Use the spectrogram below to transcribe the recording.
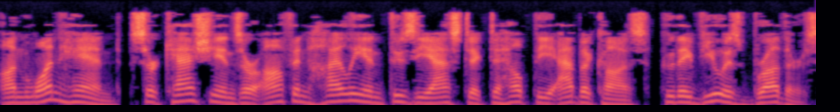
On one hand, Circassians are often highly enthusiastic to help the Abkhaz, who they view as brothers,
